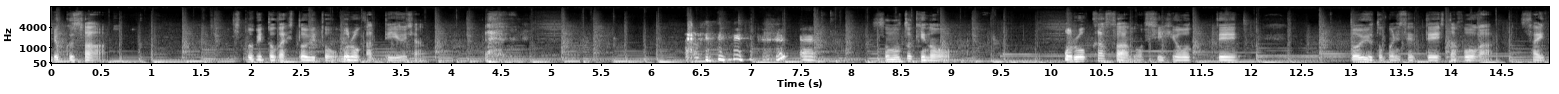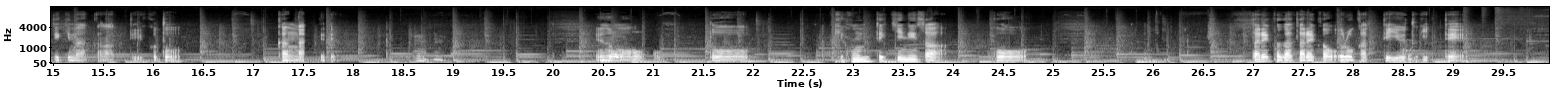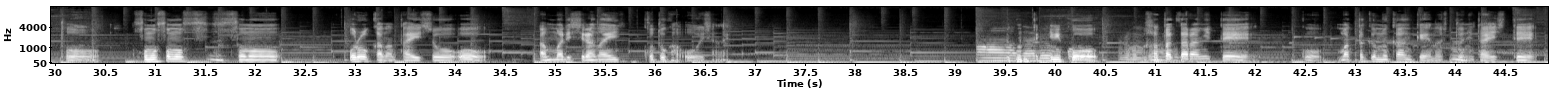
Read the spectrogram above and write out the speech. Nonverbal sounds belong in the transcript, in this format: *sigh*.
よくさ、人々が人々を愚かって言うじゃん。*laughs* その時の愚かさの指標ってどういうとこに設定した方が最適なんかなっていうことを考えてて。うんうん。いうのも、と基本的にさこう誰かが誰かを愚かっていう時ってとそもそもうんその愚かな対象をあんまり知らないことが多いじゃない。基本的にこう傍から見てこう全く無関係の人に対して、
